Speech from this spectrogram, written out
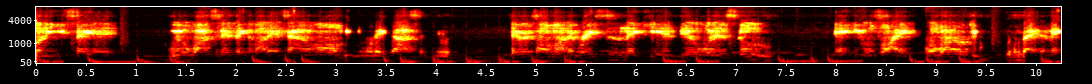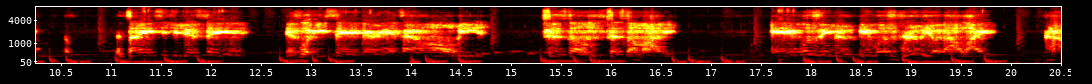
Funny you say that. We were watching that thing about that town hall meeting where they gossiped. They were talking about the racism that kids deal with in school. And he was like, well, why don't you go back and make them? The same shit you just said is what he said during that town hall meeting to some to somebody. And it wasn't even it was really about like how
